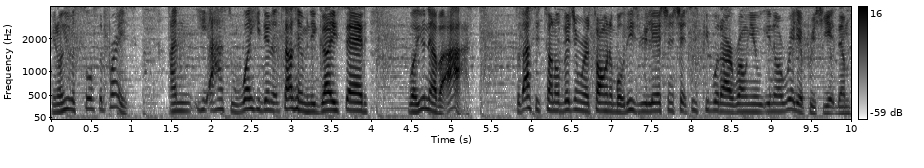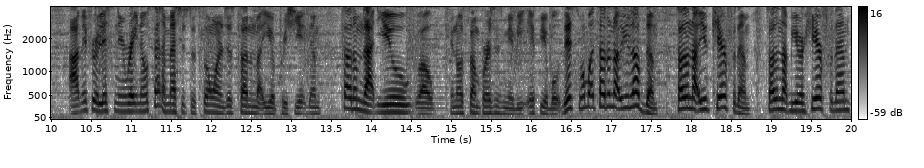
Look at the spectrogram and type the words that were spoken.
you know, he was so surprised. And he asked why he didn't tell him, and the guy said, "Well, you never asked." So that's the tunnel vision we're talking about. These relationships, these people that are around you, you know, really appreciate them. Um, if you're listening right now, send a message to someone and just tell them that you appreciate them. Tell them that you, well, you know, some persons may be iffy about this one, but tell them that you love them. Tell them that you care for them. Tell them that you're here for them.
